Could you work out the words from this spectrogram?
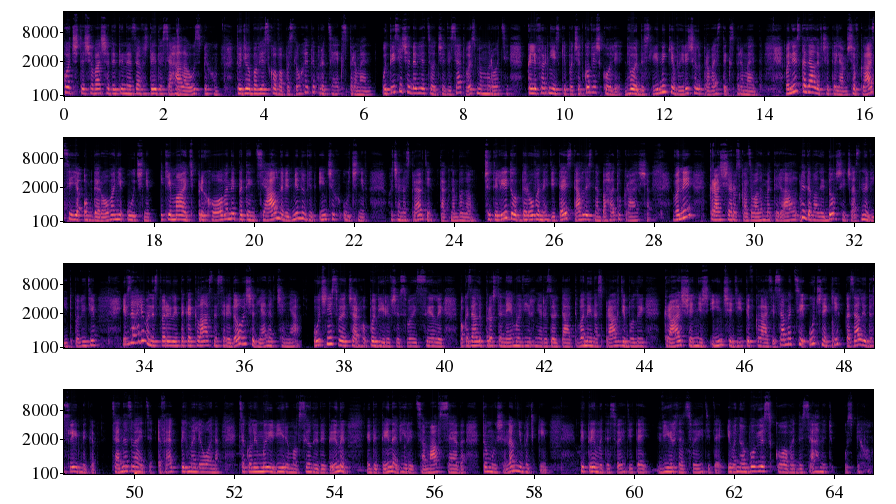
Хочете, щоб ваша дитина завжди досягала успіху? Тоді обов'язково послухайте про цей експеримент. У 1968 році в каліфорнійській початковій школі двоє дослідників вирішили провести експеримент. Вони сказали вчителям, що в класі є обдаровані учні, які мають прихований потенціал на відміну від інших учнів. Хоча насправді так не було. Вчителі до обдарованих дітей ставились набагато краще. Вони краще розказували матеріал, вони давали довший час на відповіді. І взагалі вони створили таке класне середовище для навчання. Учні, в свою чергу, повіривши в свої сили, показали просто неймовірні результати. Вони насправді були краще, ніж інші діти в класі. Саме ці учні, яких казали дослідники. Це називається ефект Пігмаліона. Це коли ми віримо в сили дитини, і дитина вірить сама в себе. Тому, шановні батьки, підтримуйте своїх дітей, вірте в своїх дітей, і вони обов'язково досягнуть успіху.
